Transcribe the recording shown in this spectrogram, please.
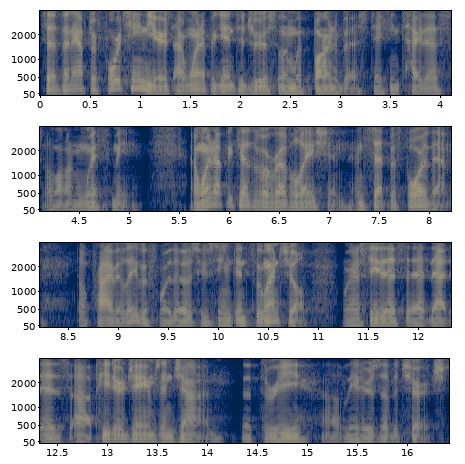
Says, then after 14 years, I went up again to Jerusalem with Barnabas, taking Titus along with me. I went up because of a revelation and set before them though privately before those who seemed influential. We're going to see this, uh, that is uh, Peter, James, and John, the three uh, leaders of the church.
